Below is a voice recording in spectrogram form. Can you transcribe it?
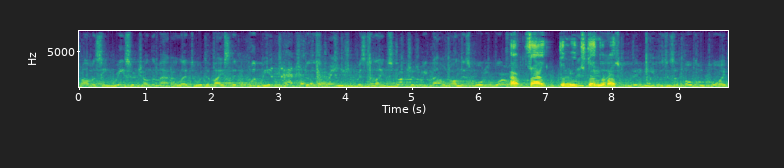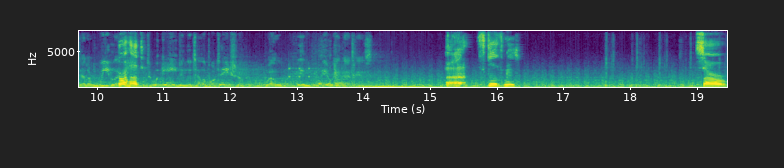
promising research on the matter led to a device that could be attached to the strange crystalline structures we found on this border world. Oh, sorry, didn't mean This to your device could then be used as a focal point and a relay Go ahead. to aid in the teleportation. Well, in theory, that is. Uh, excuse me. So,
